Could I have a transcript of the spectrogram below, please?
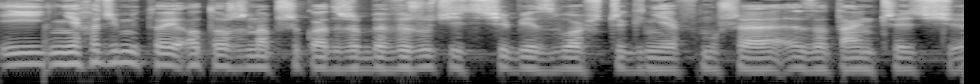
I nie chodzi mi tutaj o to, że na przykład, żeby wyrzucić z siebie złość czy gniew, muszę zatańczyć yy,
